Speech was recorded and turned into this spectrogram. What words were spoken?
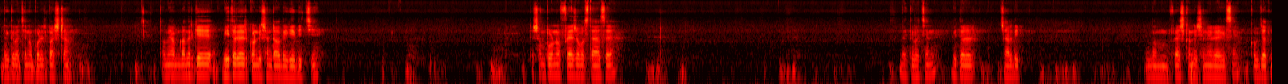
দেখতে পাচ্ছেন উপরের পাশটা। তো আমি আপনাদেরকে ভিতরের কন্ডিশনটাও দেখিয়ে দিচ্ছি। সম্পূর্ণ ফ্রেশ অবস্থায় আছে। দেখতে পাচ্ছেন, ভিতরের চারদিক একদম ফ্রেশ কন্ডিশনে রয়ে গেছে, খুব যত্ন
